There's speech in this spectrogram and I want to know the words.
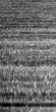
Yeah.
